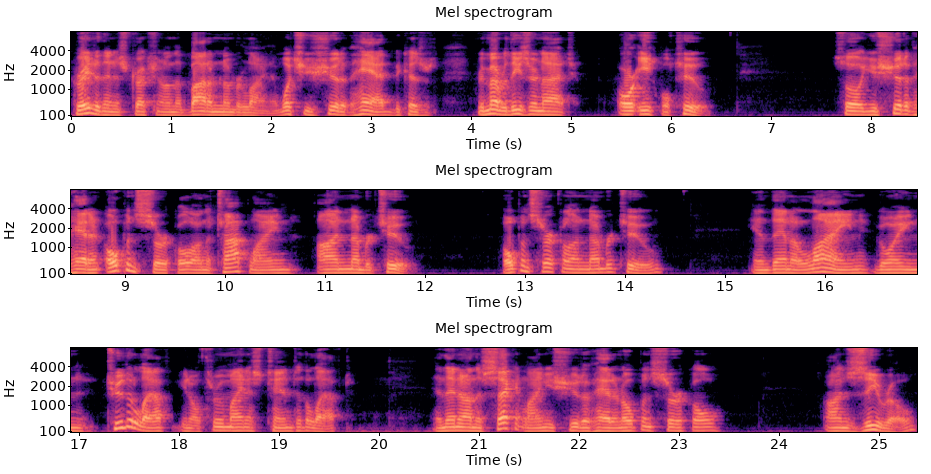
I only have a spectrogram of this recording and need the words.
greater than instruction on the bottom number line. And what you should have had, because remember, these are not or equal to. So you should have had an open circle on the top line on number two. Open circle on number two, and then a line going to the left, you know, through minus 10 to the left, and then on the second line, you should have had an open circle on 0,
